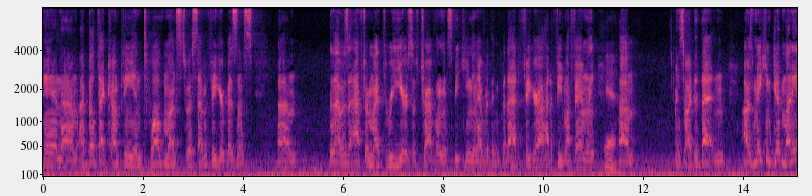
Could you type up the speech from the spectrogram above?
and um, I built that company in 12 months to a seven-figure business. Um, and that was after my three years of traveling and speaking and everything. But I had to figure out how to feed my family. Yeah. Um, and so I did that, and I was making good money,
